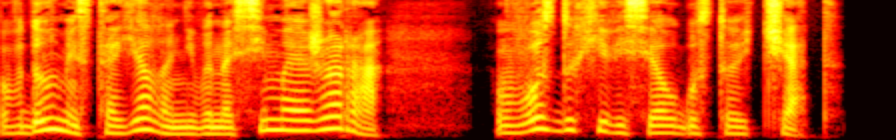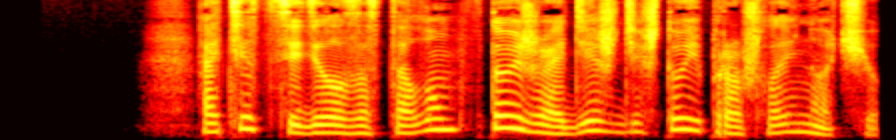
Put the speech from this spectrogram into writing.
В доме стояла невыносимая жара, в воздухе висел густой чад. Отец сидел за столом в той же одежде, что и прошлой ночью.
